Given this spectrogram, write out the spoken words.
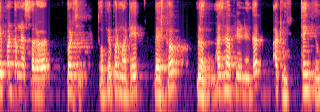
એ પણ તમને સરળ પડશે. તો પેપર માટે બેસ્ટ ઓફ લક આજના પીરિયડની અંદર આટલું જ. થેન્ક યુ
